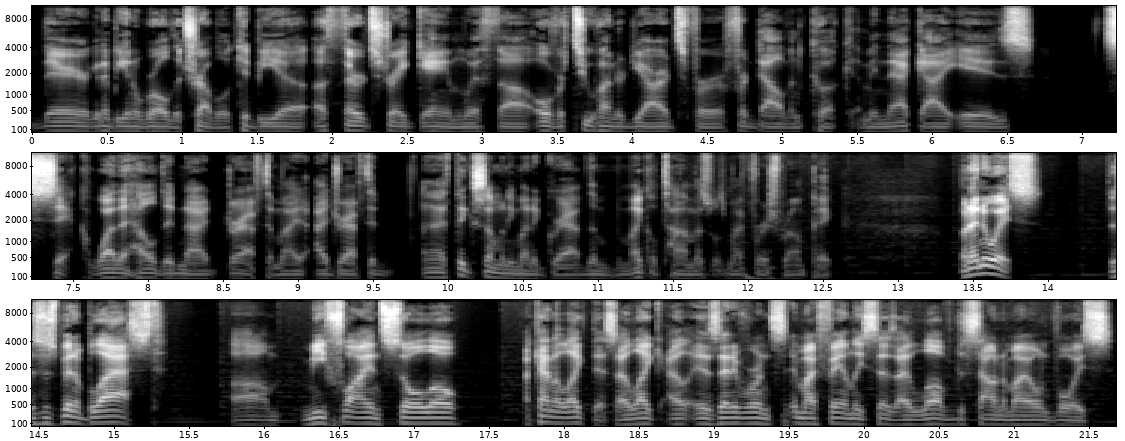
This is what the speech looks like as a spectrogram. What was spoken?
they're going to be in a world of trouble. It could be a, a third straight game with uh, over 200 yards for for Dalvin Cook. I mean, that guy is sick. Why the hell didn't I draft him? I, I drafted. I think somebody might have grabbed him. But Michael Thomas was my first round pick. But anyways, this has been a blast. Um, me flying solo. I kind of like this. I like, as everyone in my family says, I love the sound of my own voice.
